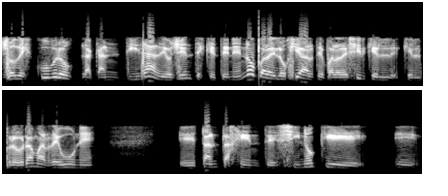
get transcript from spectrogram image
yo descubro la cantidad de oyentes que tenés, no para elogiarte, para decir que el, que el programa reúne eh, tanta gente, sino que eh,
